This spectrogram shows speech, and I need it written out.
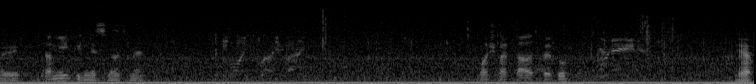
Alright, tell me if you can get smokes, man. Watch my palace, purple. Yep.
